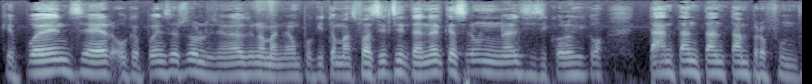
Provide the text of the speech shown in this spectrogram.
que pueden ser o que pueden ser solucionados de una manera un poquito más fácil sin tener que hacer un análisis psicológico tan, tan, tan, tan profundo.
